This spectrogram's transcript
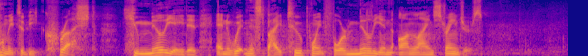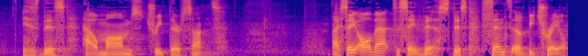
only to be crushed humiliated, and witnessed by 2.4 million online strangers. Is this how moms treat their sons? I say all that to say this this sense of betrayal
